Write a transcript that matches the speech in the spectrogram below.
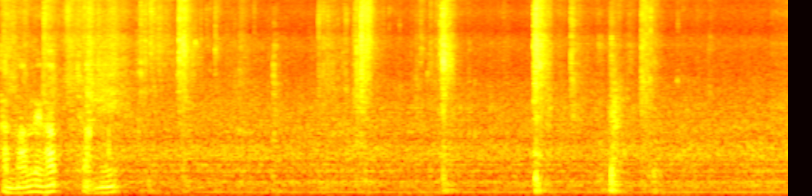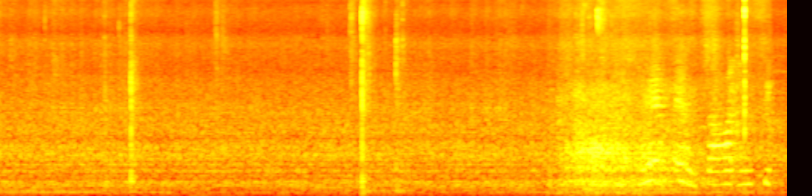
ขันน็อตเลยครับช็อตนี้เล่นเป็นจออินฟิ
